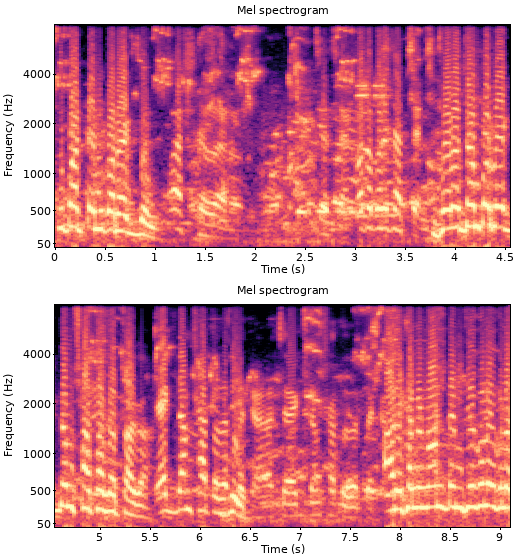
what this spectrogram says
সুপার টেম করা একদম। কত করে যাচ্ছেন জোড়ার দাম পড়বে একদম সাত হাজার টাকা। একদম সাত হাজার। টাকা আচ্ছা একদম সাত হাজার টাকা। আর এখানে নন টেম যেগুলো এগুলো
